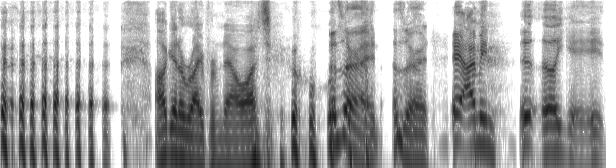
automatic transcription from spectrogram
I'll get it right from now on too. That's all right. That's all right. Yeah, I mean, uh, uh, it, like it,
